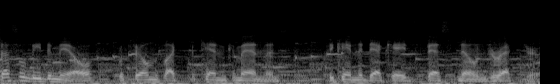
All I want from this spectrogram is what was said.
Cecil B. DeMille, with films like The Ten Commandments, became the decade's best-known director.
